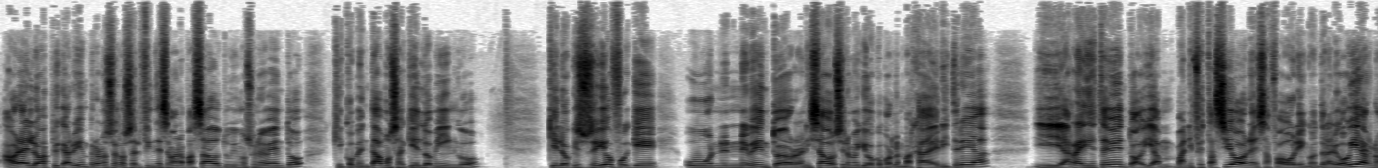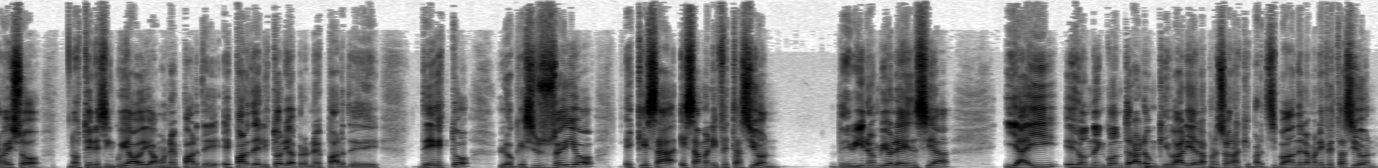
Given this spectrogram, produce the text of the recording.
ahora él lo va a explicar bien, pero nosotros el fin de semana pasado tuvimos un evento que comentamos aquí el domingo, que lo que sucedió fue que hubo un evento organizado, si no me equivoco, por la Embajada de Eritrea, y a raíz de este evento había manifestaciones a favor y en contra del gobierno. Eso nos tiene sin cuidado, digamos, no es parte, es parte de la historia, pero no es parte de, de esto. Lo que sí sucedió es que esa, esa manifestación devino en violencia y ahí es donde encontraron que varias de las personas que participaban de la manifestación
